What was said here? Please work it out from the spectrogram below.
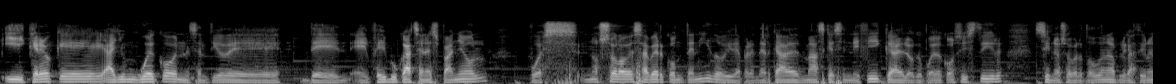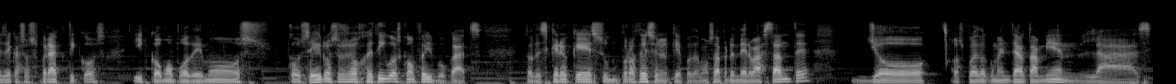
Y creo que hay un hueco en el sentido de, en Facebook Ads en español, pues no solo de saber contenido y de aprender cada vez más qué significa y lo que puede consistir, sino sobre todo en aplicaciones de casos prácticos y cómo podemos conseguir nuestros objetivos con Facebook Ads. Entonces creo que es un proceso en el que podemos aprender bastante. Yo os puedo comentar también las,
